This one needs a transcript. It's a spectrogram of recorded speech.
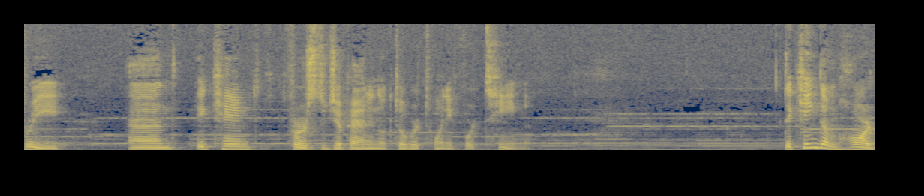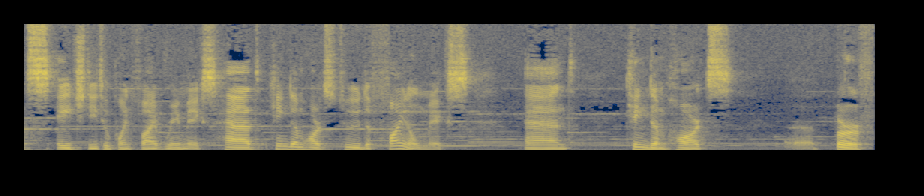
3 and it came first to Japan in October 2014. The Kingdom Hearts HD 2.5 remix had Kingdom Hearts 2 the final mix and Kingdom Hearts Birth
